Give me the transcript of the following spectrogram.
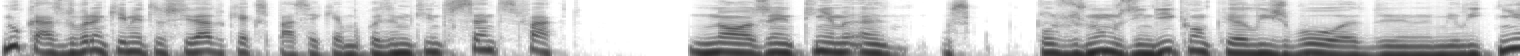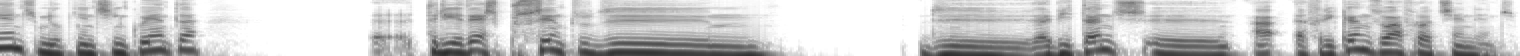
No caso do branqueamento da sociedade, o que é que se passa? É que é uma coisa muito interessante, de facto. Nós tínhamos, os, todos os números indicam que a Lisboa de 1500, 1550 teria 10% de, de habitantes africanos ou afrodescendentes.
